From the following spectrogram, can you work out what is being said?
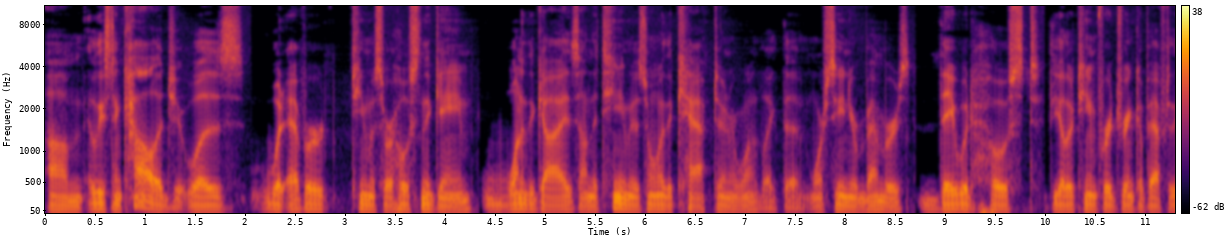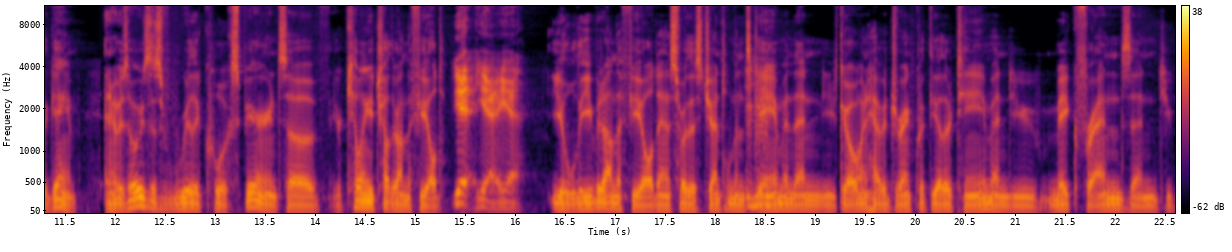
Um, at least in college, it was whatever team was sort of hosting the game. One of the guys on the team is normally the captain or one of like the more senior members. They would host the other team for a drink up after the game. And it was always this really cool experience of you're killing each other on the field Yeah, yeah, yeah. You leave it on the field and it's sort of this gentleman's mm-hmm. game and then you go and have a drink with the other team and you make friends and you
